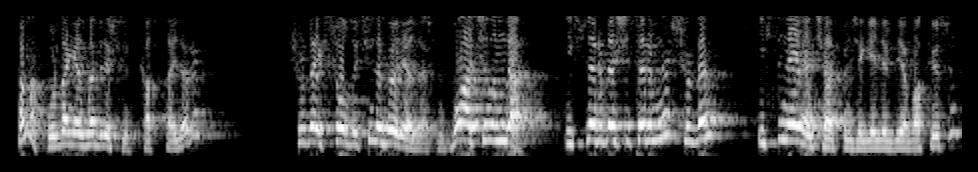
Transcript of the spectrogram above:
Tamam buradan yazabilirsiniz katsayıları. Şurada eksi olduğu için de böyle yazarsınız. Bu açılımda x üzeri 5'li terimle şuradan x'i neyle çarpınca gelir diye bakıyorsun.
